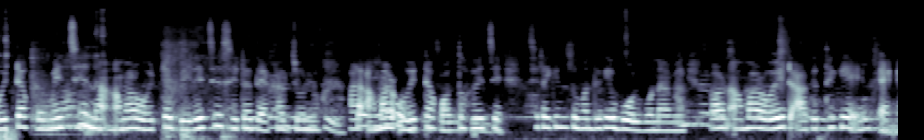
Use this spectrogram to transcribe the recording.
ওয়েটটা কমেছে না, আমার ওয়েটটা বেড়েছে সেটা দেখার জন্য। আর আমার ওয়েটটা কত হয়েছে সেটা কিন্তু তোমাদেরকে বলব না আমি। কারণ আমার ওয়েট আগের থেকে এক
